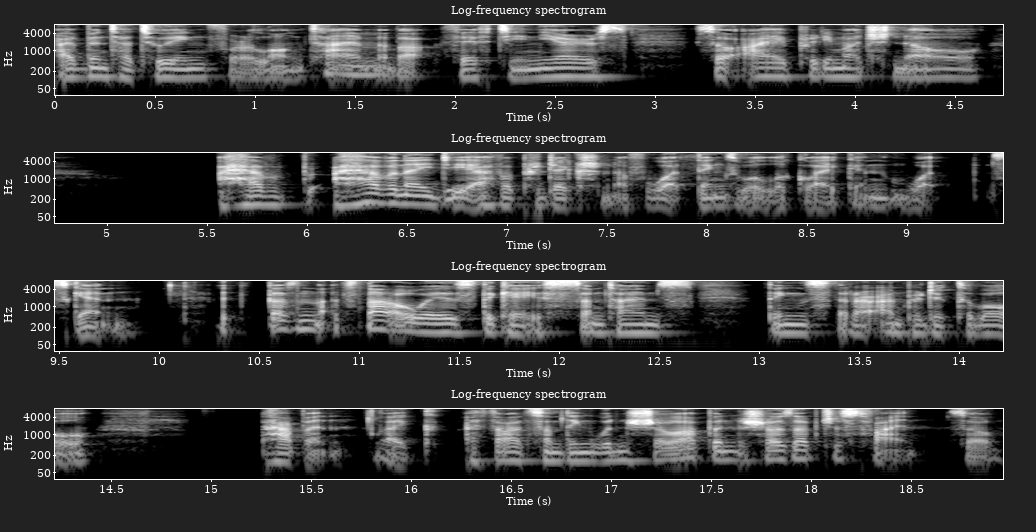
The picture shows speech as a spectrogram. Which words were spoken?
I've been tattooing for a long time, about 15 years, so I pretty much know I have I have an idea, I have a prediction of what things will look like and what skin. It doesn't it's not always the case. Sometimes things that are unpredictable happen. Like I thought something wouldn't show up and it shows up just fine. So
